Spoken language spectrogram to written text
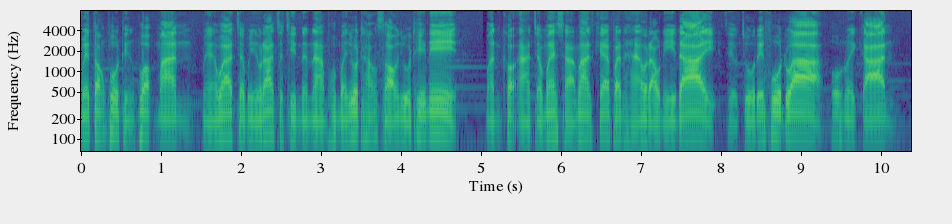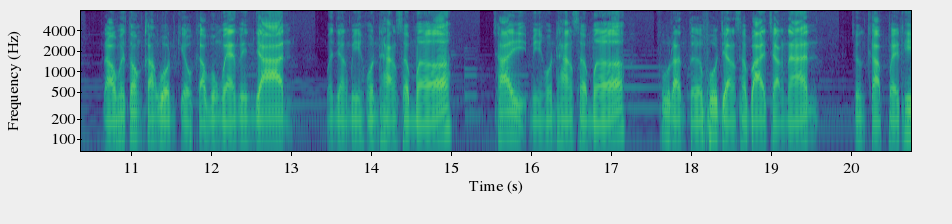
ไม่ต้องพูดถึงพวกมัน แม้ว่าจะมีราชชินนามพมยุทธ์ทั้งสองอยู่ที่นี่ มันก็อาจจะไม่สามารถแก้ปัญหาเหล่านี้ได้ เสี่ยวโจได้พูดว่าผู้อำนวยการ เราไม่ต้องกังวลเกี่ยวกับวงแหวนวิญญาณ มันยังมีหนทางเสมอ ใช่มีหนทางเสมอ ผู้รันเต๋อพูดอย่างสบายจากนั้น จึงกลับไปที่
